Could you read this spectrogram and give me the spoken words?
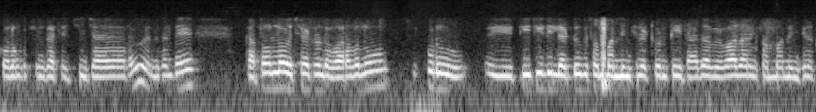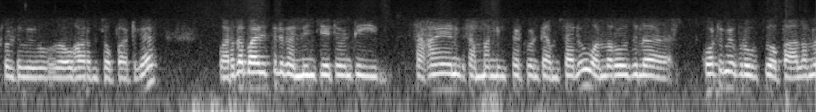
కూలంకుషంగా చర్చించారు. ఎందుకంటే గతంలో వచ్చినటువంటి వరదలు ఇప్పుడు ఈ టీటీడీ లడ్డూకు సంబంధించినటువంటి తాజా వివాదానికి సంబంధించినటువంటి వ్యవహారంతో పాటుగా వరద బాధితులకు అందించేటువంటి సహాయానికి సంబంధించినటువంటి అంశాలు వంద రోజుల కూటమి ప్రభుత్వ పాలన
